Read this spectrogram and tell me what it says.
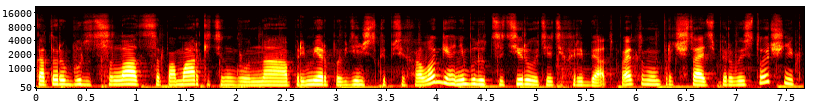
которые будут ссылаться по маркетингу на пример поведенческой психологии, они будут цитировать этих ребят. Поэтому прочитайте первоисточник,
